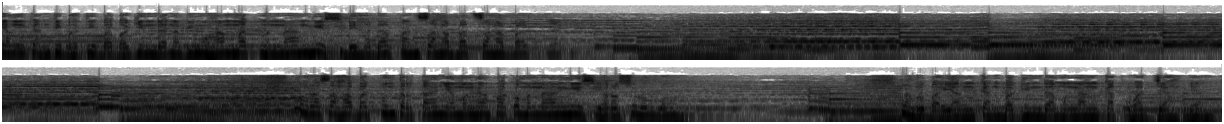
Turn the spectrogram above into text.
Bayangkan tiba-tiba baginda Nabi Muhammad menangis di hadapan sahabat-sahabatnya. Para sahabat pun tertanya, mengapa kau menangis ya Rasulullah? Lalu bayangkan baginda mengangkat wajahnya.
